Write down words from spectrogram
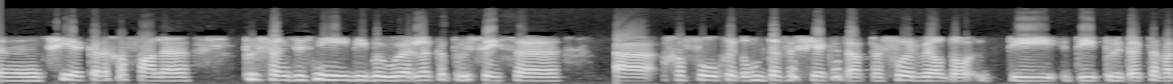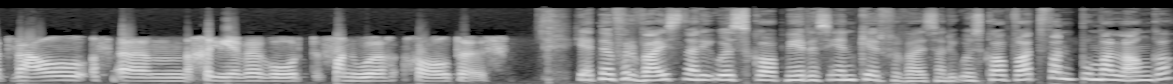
in sekere gevalle provinsies nie die behoorlike prosesse uh gevolg het om te verseker dat byvoorbeeld die die produkte wat wel ehm um, gelewer word van hoë gehalte is. Jy het nou verwys na die Oos-Kaap, meer as een keer verwys na die Oos-Kaap. Wat van Mpumalanga?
